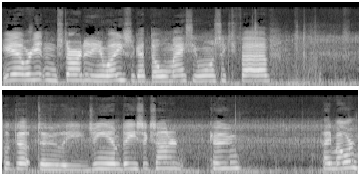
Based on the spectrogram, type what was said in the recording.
yeah, we're getting started anyways. I got the old Massey 165 hooked up to the GMD 600 Kuhn hay mower.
